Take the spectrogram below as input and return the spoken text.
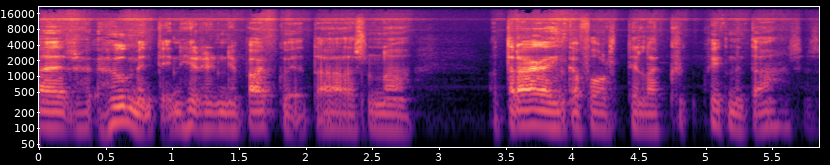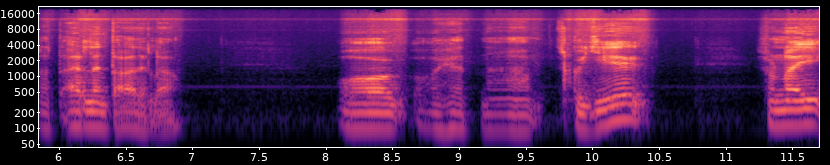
það er hugmyndin hér inn í bakvið þetta að svona að draga hinga fólk til að kv- kvikmynda sagt erlenda aðila. Og, og hérna sko ég svona í,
